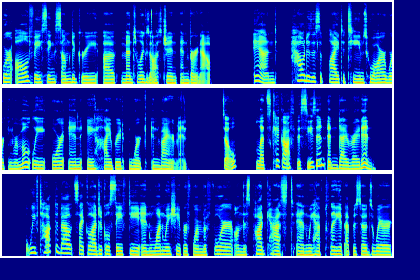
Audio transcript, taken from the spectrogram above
who are all facing some degree of mental exhaustion and burnout. And how does this apply to teams who are working remotely or in a hybrid work environment? So let's kick off this season and dive right in. We've talked about psychological safety in one way, shape, or form before on this podcast, and we have plenty of episodes where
